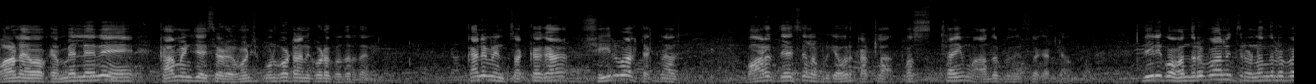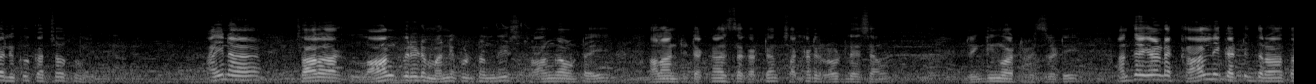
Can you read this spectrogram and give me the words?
వాళ్ళ ఒక ఎమ్మెల్యేనే కామెంట్ చేశాడు మనిషి పుణుకోవటానికి కూడా కుదరదని. కానీ మేము చక్కగా షీర్వాల్ టెక్నాలజీ భారతదేశంలో అప్పటికి ఎవరు కట్టల. ఫస్ట్ టైం ఆంధ్రప్రదేశ్లో కట్టాం. దీనికి వంద రూపాయల నుంచి రెండు వందల రూపాయలు ఎక్కువ ఖర్చు అవుతుంది. అయినా చాలా లాంగ్ పీరియడ్ మన్నికుంటుంది స్ట్రాంగ్గా ఉంటాయి. అలాంటి టెక్నాలజీతో కట్టాం చక్కటి రోడ్లు వేసాం డ్రింకింగ్ వాటర్ ఫెసిలిటీ. అంతేకాకుండా కాలనీ కట్టిన తర్వాత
